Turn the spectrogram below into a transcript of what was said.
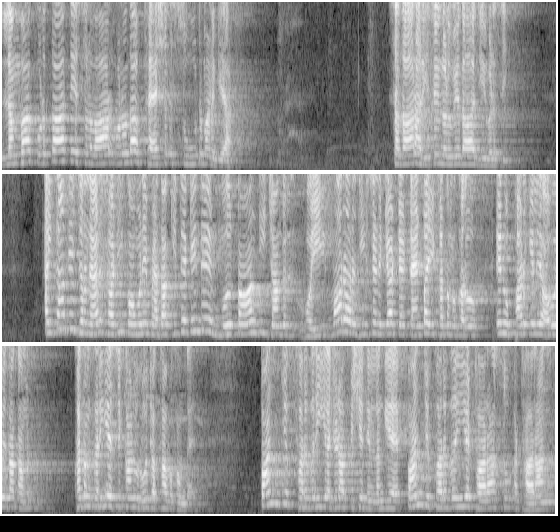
ਲੰਬਾ ਕੁੜਤਾ ਤੇ ਸਲਵਾਰ ਉਹਨਾਂ ਦਾ ਫੈਸ਼ਨ ਸੂਟ ਬਣ ਗਿਆ। ਸਰਦਾਰ ਹਰੀ ਸਿੰਘ ਨਲੂਏ ਦਾ ਜੀਵਨ ਸੀ। ਐਦਾਂ ਦੇ ਜਰਨੈਲ ਸਾਡੀ ਕੌਮ ਨੇ ਪੈਦਾ ਕੀਤੇ, ਕਹਿੰਦੇ ਮੁਲਤਾਨ ਦੀ ਜੰਗ ਹੋਈ, ਮਹਾਰਾਜਾ ਰਣਜੀਤ ਸਿੰਘ ਨੇ ਕਿਹਾ ਟੈਂਟਾ ਹੀ ਖਤਮ ਕਰੋ, ਇਹਨੂੰ ਫੜ ਕੇ ਲਿਆਓ, ਇਹਦਾ ਕੰਮ ਖਤਮ ਕਰੀਏ, ਸਿੱਖਾਂ ਨੂੰ ਰੋਜ਼ ਅੱਖਾਂ ਵਿਖਾਉਂਦਾ ਹੈ। 5 ਫਰਵਰੀ ਆ ਜਿਹੜਾ ਪਿਛੇ ਦਿਨ ਲੰਘਿਆ ਹੈ 5 ਫਰਵਰੀ 1818 ਨੂੰ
